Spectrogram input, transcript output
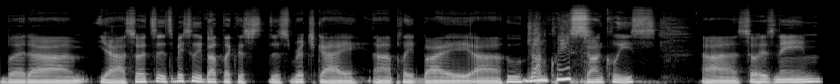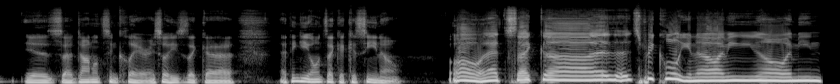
But um, yeah, so it's it's basically about like this this rich guy uh, played by uh, who John Cleese. John Cleese. Uh, so his name is uh, Donald Sinclair, and so he's like uh, I think he owns like a casino. Oh, that's like uh it's pretty cool, you know. I mean, you know, I mean,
